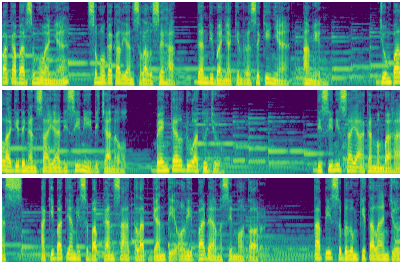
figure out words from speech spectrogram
Apa kabar semuanya? Semoga kalian selalu sehat, dan dibanyakin rezekinya, amin. Jumpa lagi dengan saya di sini di channel Bengkel 27. Di sini saya akan membahas, akibat yang disebabkan saat telat ganti oli pada mesin motor. Tapi sebelum kita lanjut,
